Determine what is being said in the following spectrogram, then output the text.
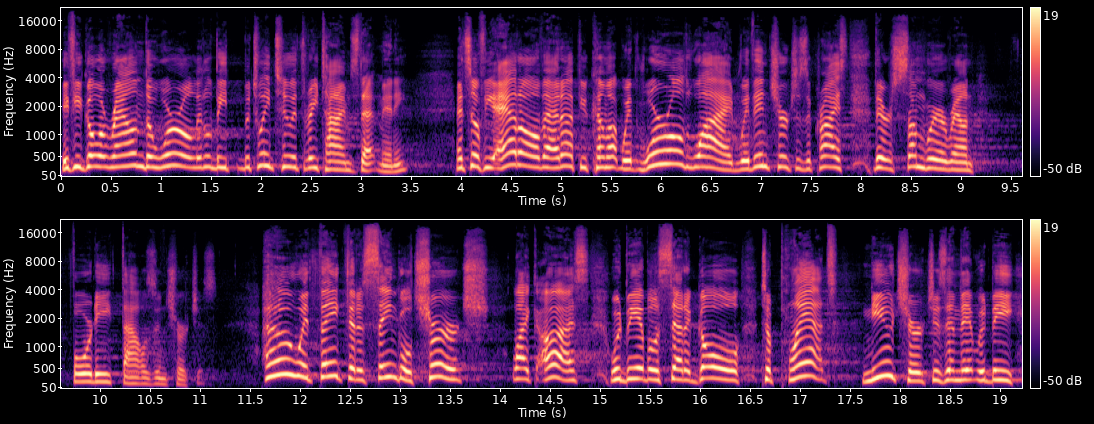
If you go around the world, it'll be between two and three times that many. And so if you add all that up, you come up with worldwide, within churches of Christ, there's somewhere around 40,000 churches. Who would think that a single church like us would be able to set a goal to plant new churches and it would be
